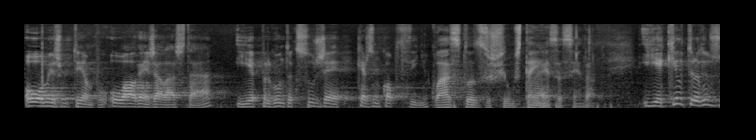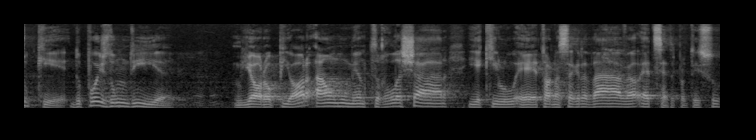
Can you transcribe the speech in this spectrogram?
Ou ao mesmo tempo, ou alguém já lá está, e a pergunta que surge é: queres um copo de vinho? Quase todos os filmes têm é? essa cena. Pronto. E aquilo traduz o quê? Depois de um dia melhor ou pior, há um momento de relaxar e aquilo é, torna-se agradável, etc. Portanto, isso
